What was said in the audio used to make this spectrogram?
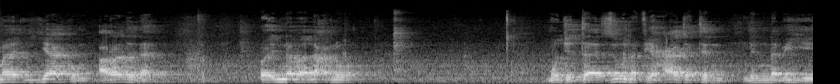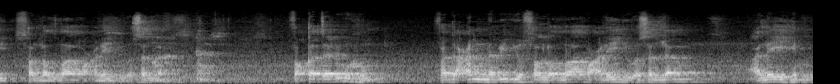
ما إياكم أردنا وإنما نحن مجتازون في حاجة للنبي صلى الله عليه وسلم. فقتلوهم فدعا النبي صلى الله عليه وسلم عليهم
